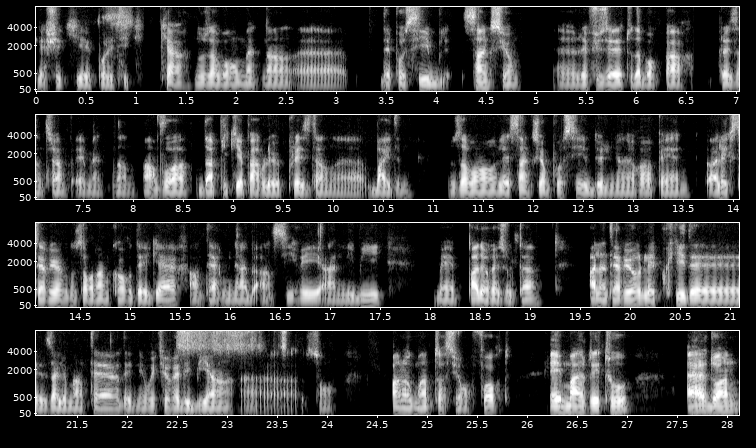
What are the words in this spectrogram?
l'échiquier politique. Car nous avons maintenant des possibles sanctions refusées tout d'abord par président Trump est maintenant en voie d'appliquer par le président Biden. Nous avons les sanctions possibles de l'Union européenne. À l'extérieur, nous avons encore des guerres interminables en Syrie, en Libye, mais pas de résultats. À l'intérieur, les prix des alimentaires, des nourritures et des biens euh, sont en augmentation forte. Et malgré tout, Erdogan,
